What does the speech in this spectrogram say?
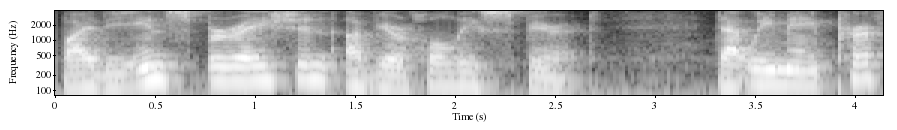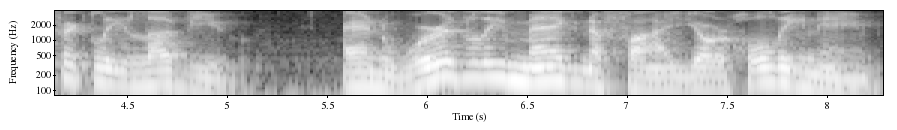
by the inspiration of your Holy Spirit, that we may perfectly love you and worthily magnify your holy name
